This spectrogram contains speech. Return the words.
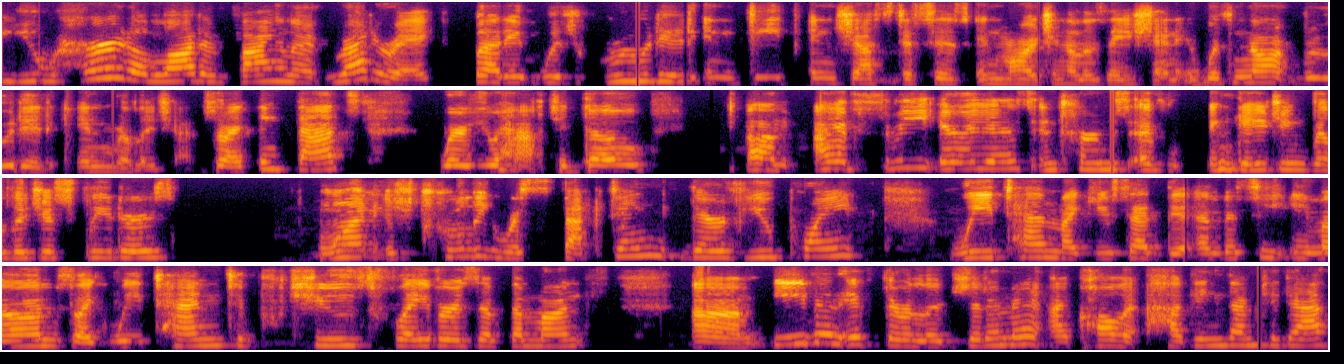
you heard a lot of violent rhetoric, but it was rooted in deep injustices and marginalization. It was not rooted in religion. So I think that's where you have to go. Um, I have three areas in terms of engaging religious leaders. One is truly respecting their viewpoint. We tend, like you said, the embassy imams, like we tend to choose flavors of the month. Um, even if they're legitimate, I call it hugging them to death.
